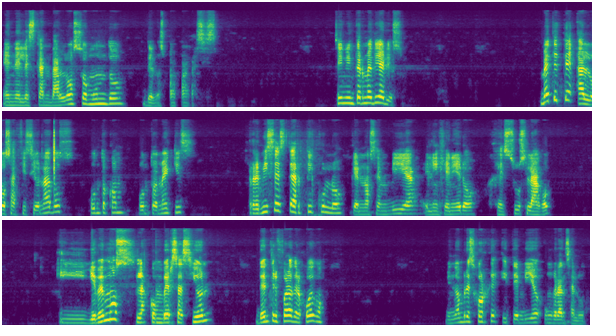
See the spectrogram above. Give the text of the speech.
en el escandaloso mundo de los paparazzis. Sin intermediarios. Métete a losaficionados.com.mx, revisa este artículo que nos envía el ingeniero Jesús Lago y llevemos la conversación dentro y fuera del juego. Mi nombre es Jorge y te envío un gran saludo.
